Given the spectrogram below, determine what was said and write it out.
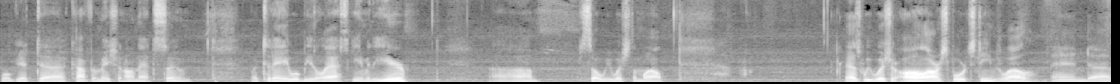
we'll get uh, confirmation on that soon. But today will be the last game of the year, um, so we wish them well. As we wish all our sports teams well and uh,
